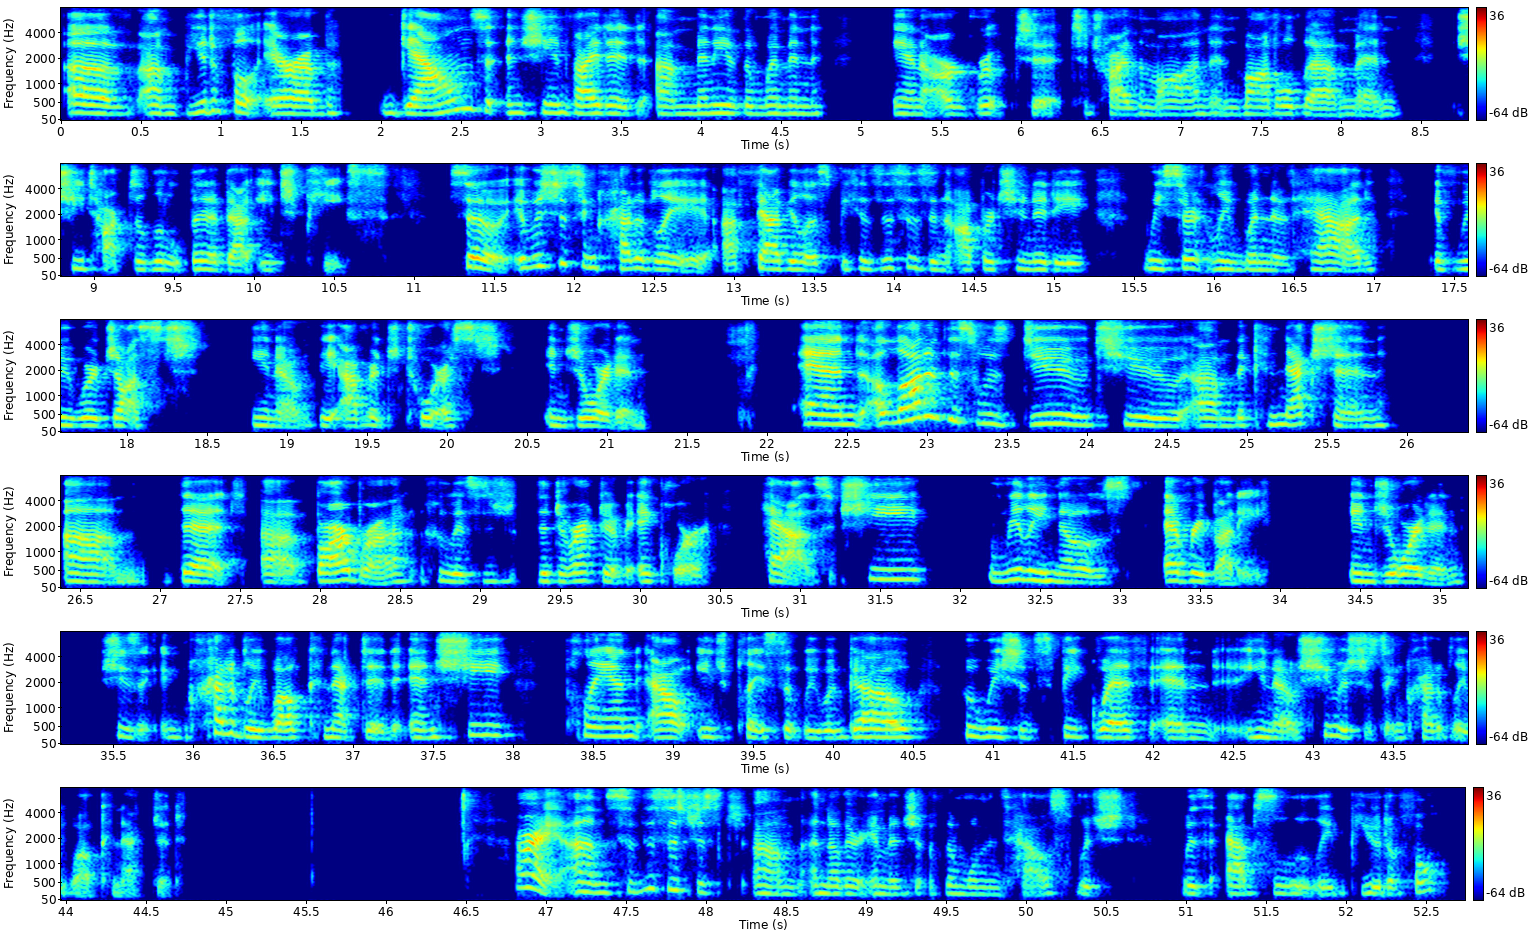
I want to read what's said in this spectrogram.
of beautiful Arab gowns, and she invited um, many of the women in our group to, to try them on and model them. And she talked a little bit about each piece. So it was just incredibly uh, fabulous because this is an opportunity we certainly wouldn't have had if we were just, you know, the average tourist in Jordan. And a lot of this was due to um, the connection um, that uh, Barbara, who is the director of ACOR, has. She really knows everybody in Jordan. She's incredibly well connected and she planned out each place that we would go, who we should speak with, and you know, she was just incredibly well connected. All right, um, so this is just um, another image of the woman's house, which was absolutely beautiful.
